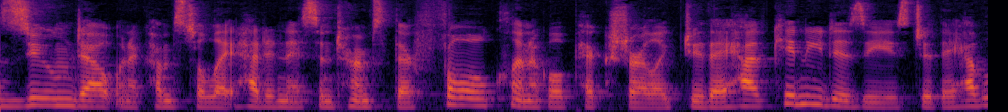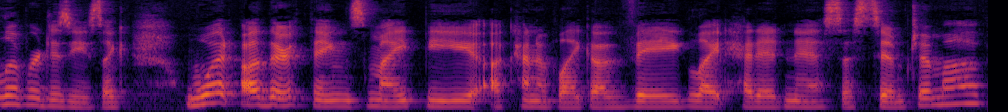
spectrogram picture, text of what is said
zoomed out when it comes to lightheadedness in terms of their full clinical picture. Like, do they have kidney disease? Do they have liver disease? Like, what other things might be a kind of like a vague lightheadedness, a symptom of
